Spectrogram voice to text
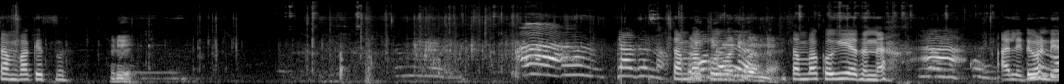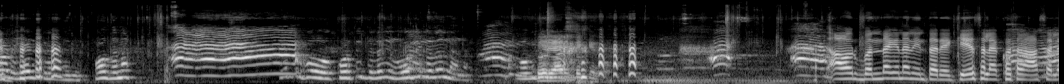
ತಂಬಾಕಿಸ್ ಹಿಡಿ ತಂಬಾಕು ತಂಬಾಕು ಹೋಗಿ ಅದನ್ನ ಅಲ್ಲಿ ಇಟ್ಕೊಂಡಿ ಅವ್ರು ಬಂದಾಗಿನ ನಿಂತಾರೆ. ಕೇಸಲ್ಲಿ ಹಾಕೋತಾರ. ಆ ಸಲ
